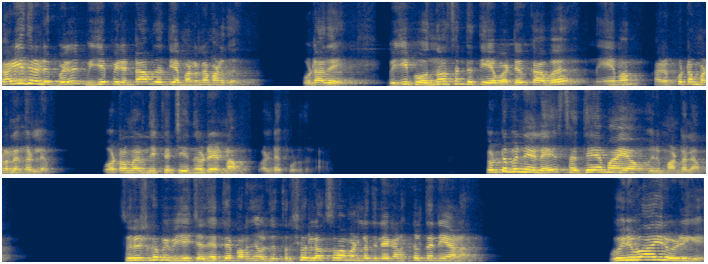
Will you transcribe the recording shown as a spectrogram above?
കഴിഞ്ഞ തിരഞ്ഞെടുപ്പിൽ ബി ജെ പി രണ്ടാമതെത്തിയ മണ്ഡലമാണിത്. കൂടാതെ ബി ജെ പി ഒന്നാം സ്ഥാനത്തെത്തിയ വട്ടിയൂർക്കാവ് നേമം കഴക്കൂട്ടം മണ്ഡലങ്ങളിലും വോട്ടർമാർ നീക്കം ചെയ്യുന്നവരുടെ എണ്ണം വളരെ കൂടുതലാണ്. തൊട്ടു പിന്നിലെ ശ്രദ്ധേയമായ ഒരു മണ്ഡലം. സുരേഷ് ഗോപി വിജയിച്ച നേരത്തെ പറഞ്ഞ പോലെ തൃശ്ശൂർ ലോക്സഭാ മണ്ഡലത്തിലെ കണക്കിൽ തന്നെയാണ്. ഗുരുവായൂർ ഒഴികെ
